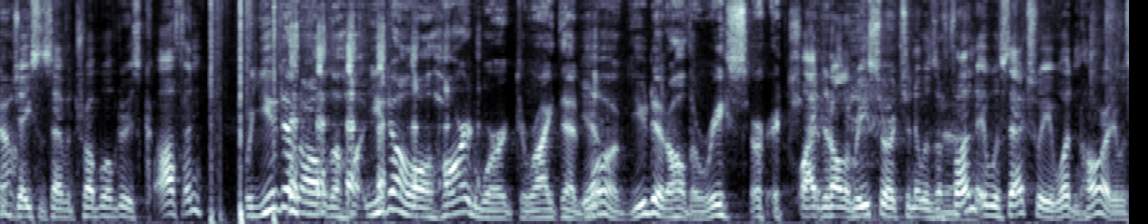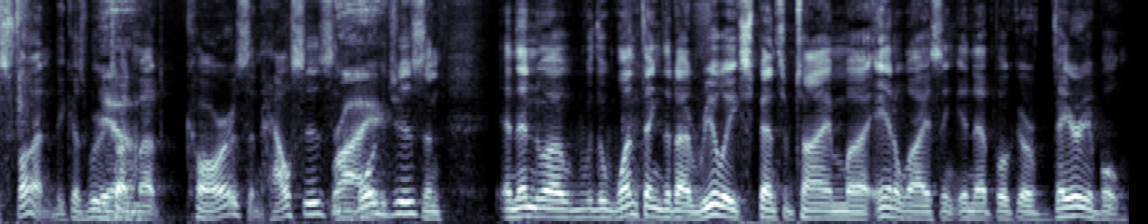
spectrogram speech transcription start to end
done. yeah. Jason's having trouble over there. He's coughing. Well, you did all the you did all the hard work to write that book. You did all the research. Well, I did all the research, and it was a fun. It was actually it wasn't hard. It was fun because we were Yeah. talking about cars and houses and Right. mortgages, and and then uh, the one thing that I really spent some time uh, analyzing in that book are variable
